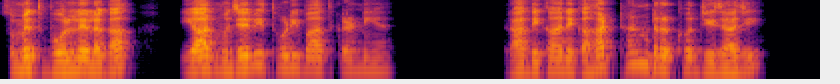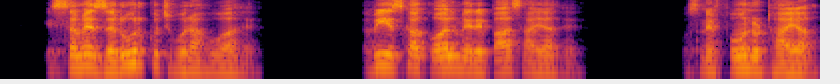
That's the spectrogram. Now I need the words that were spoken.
सुमित बोलने लगा कि, यार, मुझे भी थोड़ी बात करनी है। राधिका ने कहा, ठंड रखो जीजाजी इस समय ज़रूर कुछ बुरा हुआ है। तभी इसका कॉल मेरे पास आया है। उसने फ़ोन उठाया।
